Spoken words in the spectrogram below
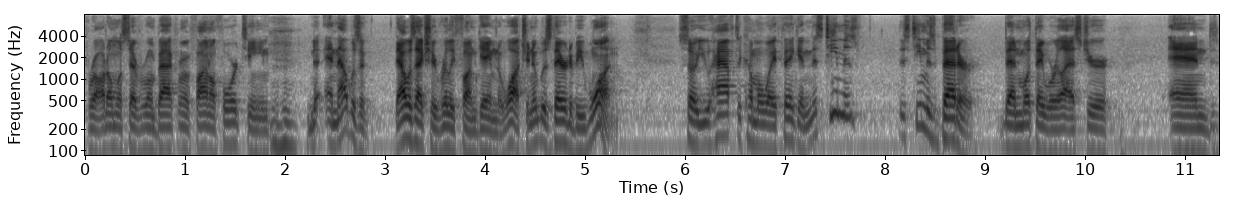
brought almost everyone back from a Final Four team, mm-hmm. and that was a that was actually a really fun game to watch, and it was there to be won. So you have to come away thinking this team is this team is better than what they were last year, and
